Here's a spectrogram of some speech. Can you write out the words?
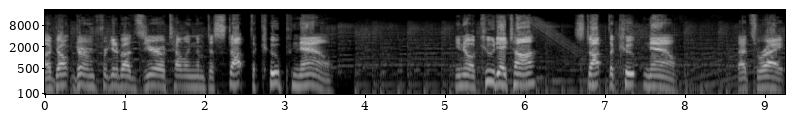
Oh, don't, don't forget about Zero telling them to stop the coup now. You know, a coup d'etat? Stop the coup now. That's right.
